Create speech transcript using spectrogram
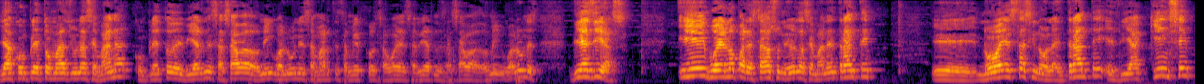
ya completo más de una semana, completo de viernes a sábado, domingo a lunes, a martes, a miércoles, a jueves, a viernes, a sábado, domingo a lunes, 10 días. Y vuelo para Estados Unidos la semana entrante, eh, no esta, sino la entrante, el día 15,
